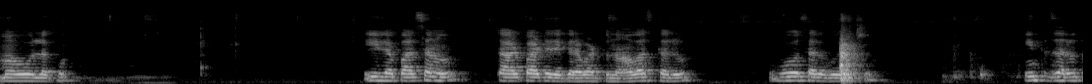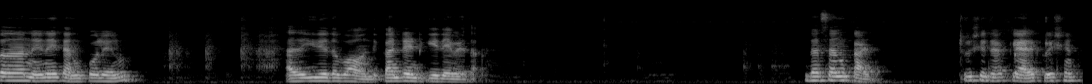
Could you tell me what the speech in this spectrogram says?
మా ఊళ్ళకు. వీళ్ళ పర్సను థర్డ్ పార్టీ దగ్గర పడుతున్న అవస్థలు గోసల గురించి. ఇంత జరుగుతుందని నేనైతే అనుకోలేను. అది ఇదేదో బాగుంది. కంటెంట్కి ఇదే పెడతా ద సన్ కార్డ్. చూసిరా? క్లారిఫికేషన్.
